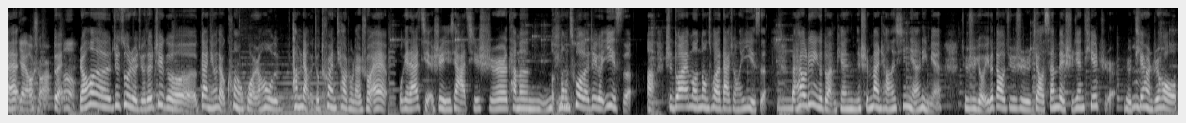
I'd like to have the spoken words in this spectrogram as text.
哎，眼药水儿，对，嗯然后呢，这作者觉得这个概念有点困惑，然后他们两个就突然跳出来说：“哎，我给大家解释一下，其实他们弄弄 错了这个意思。”啊，是哆啦 A 梦弄错了大雄的意思。对，还有另一个短片是《漫长的新年》里面，就是有一个道具是叫三倍时间贴纸，就是贴上之后，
